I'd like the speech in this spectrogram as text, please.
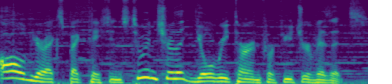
all of your expectations to ensure that you'll return for future visits.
